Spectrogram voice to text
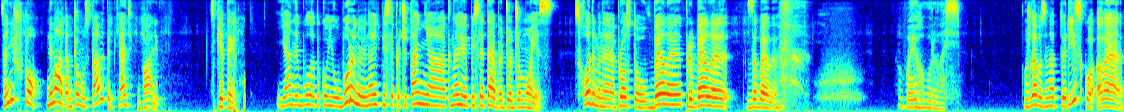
За ніщо. Нема там чому ставити 5 балів з 5. Я не була такою обуреною навіть після прочитання книги після тебе Джоджо Моїс. Сходи мене просто вбили, прибили, забили. Виговорилась. Можливо, занадто різко, але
